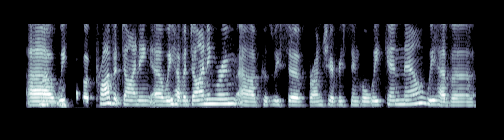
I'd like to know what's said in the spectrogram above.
Uh, wow. We have a private dining. Uh, we have a dining room because uh, we serve brunch every single weekend now. We have a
